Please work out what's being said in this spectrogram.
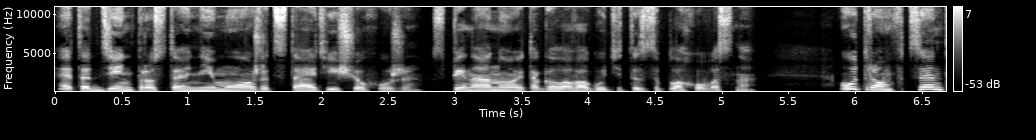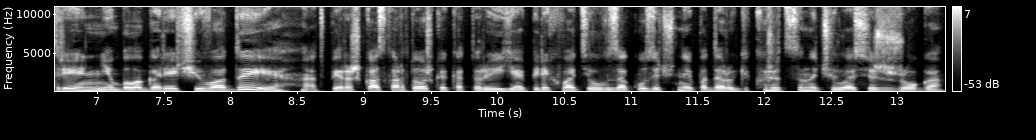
Этот день просто не может стать еще хуже. Спина ноет, а голова гудит из-за плохого сна. Утром в центре не было горячей воды. От пирожка с картошкой, который я перехватил в закусочной по дороге, кажется, началась изжога.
